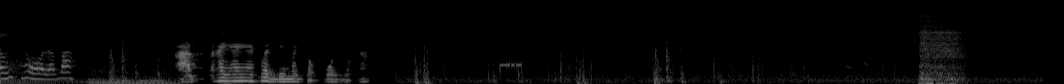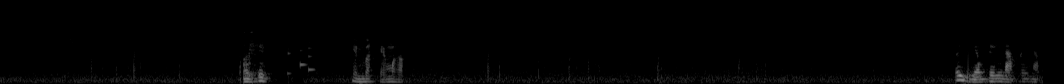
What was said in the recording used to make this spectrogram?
ต้องโชว์แล้วป่ะอะให้ให้ให้เพื่อนดึงมาจบบนอยู่ครับเห็นบัตรแกงมาครับ เฮ้ยเดี๋ยวเพลงดับเพลงดับ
